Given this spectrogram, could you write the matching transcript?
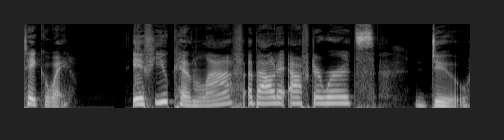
Takeaway If you can laugh about it afterwards, do.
